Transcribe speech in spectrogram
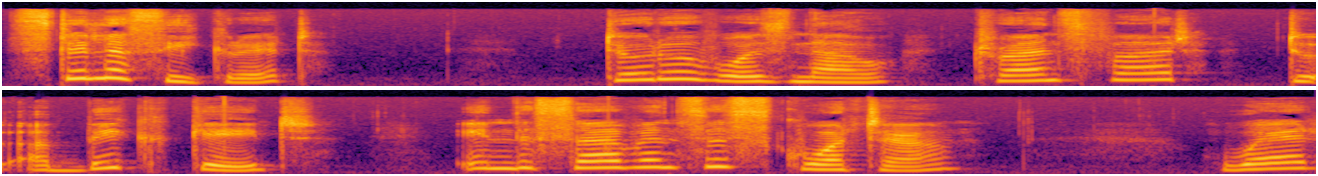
still a secret, Toto was now transferred to a big cage in the servants' quarter where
